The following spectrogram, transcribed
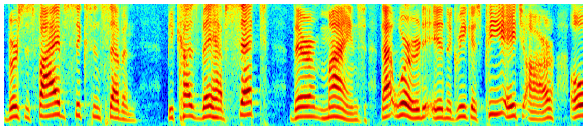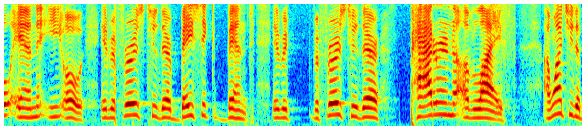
Verses 5, 6, and 7. Because they have set their minds. That word in the Greek is P H R O N E O. It refers to their basic bent, it re- refers to their pattern of life. I want you to,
